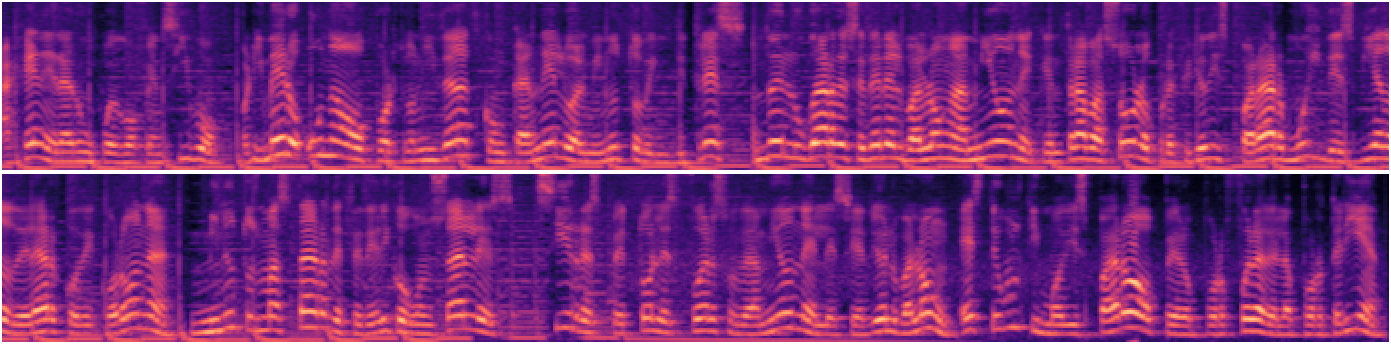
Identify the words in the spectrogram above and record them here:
a generar un juego ofensivo. Primero una oportunidad con Canelo al minuto 23, cuando en lugar de ceder el balón a Mione, que entraba solo, prefirió disparar muy desviado del arco de Corona. Minutos más tarde, Federico González sí respetó el esfuerzo de Amione, le cedió el balón. Este último disparó, pero por fuera de la portería.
